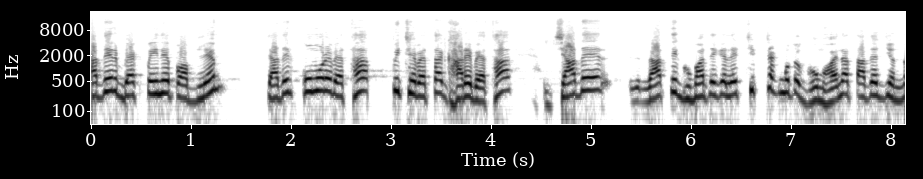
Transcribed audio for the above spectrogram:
যাদের ব্যাক পেইনের প্রবলেম যাদের কোমরে ব্যথা, পিঠে ব্যথা, ঘাড়ে ব্যথা, যাদের রাতে ঘুমাতে গেলে ঠিকঠাক মতো ঘুম হয় না, তাদের জন্য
